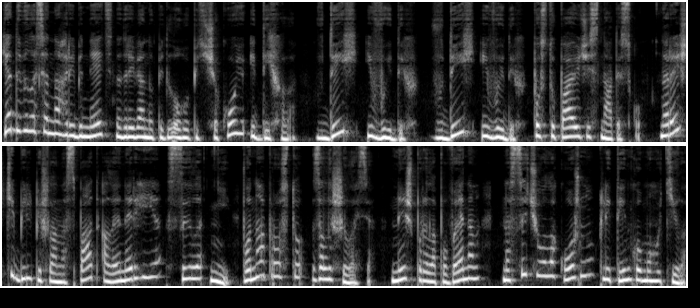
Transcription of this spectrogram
Я дивилася на грібінець, на дерев'яну підлогу під щокою і дихала. Вдих і видих, вдих і видих, поступаючись натиску. Нарешті біль пішла на спад, але енергія, сила ні. Вона просто залишилася нишпорила по венам, насичувала кожну клітинку мого тіла.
